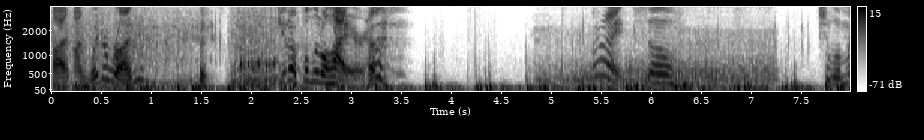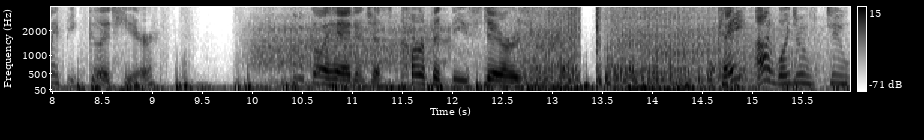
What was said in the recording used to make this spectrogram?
I'm, I'm going to run. Get up a little higher, huh? All right, so Actually, what might be good here, I'm going to go ahead and just carpet these stairs. Okay, I'm going to, to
